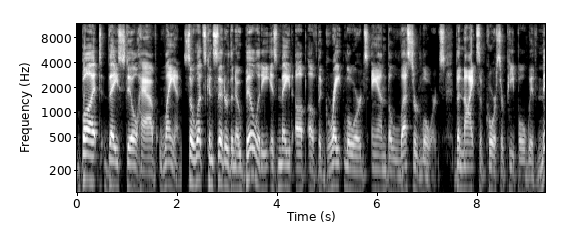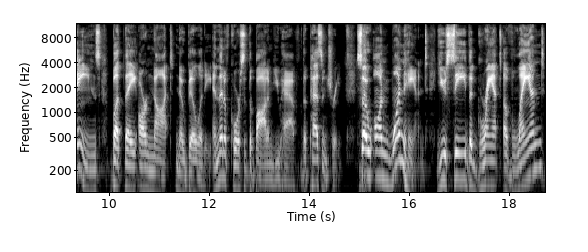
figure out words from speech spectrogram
but they still have land. So let's consider the nobility is made up of the great lords and the lesser lords. The knights, of course, are people with means, but they are not nobility. And then, of course, at the bottom, you have the peasantry. So on one hand, you see the grant of land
